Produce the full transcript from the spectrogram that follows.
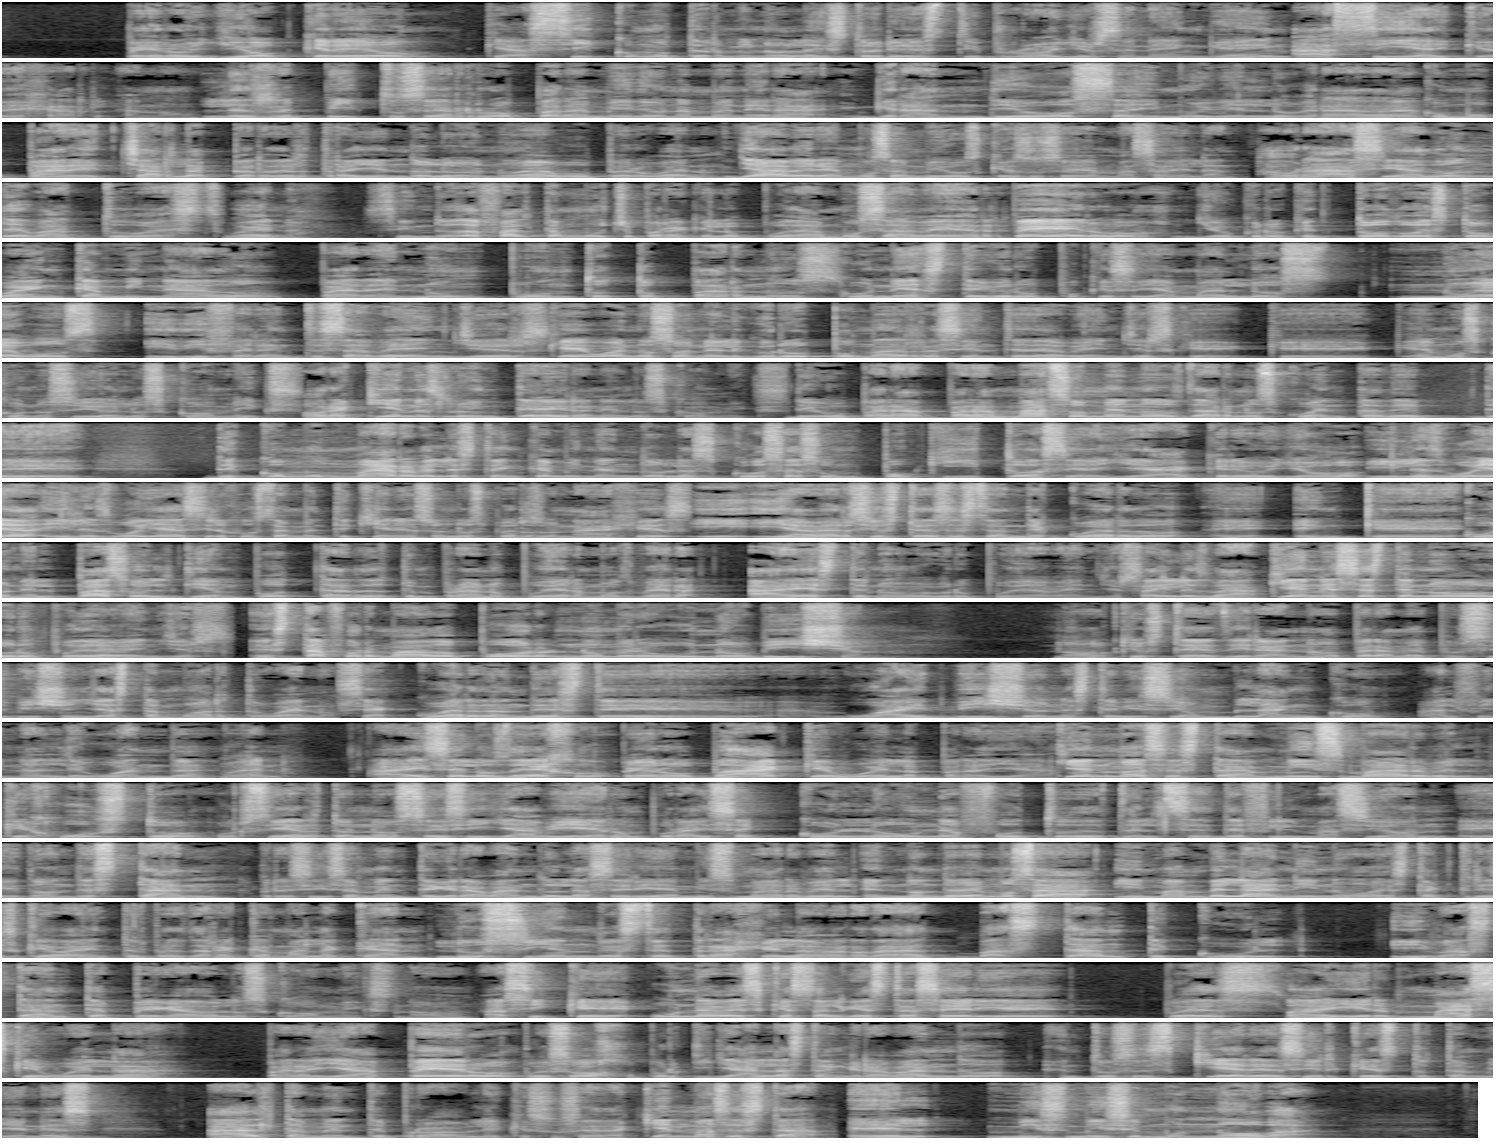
pero yo creo que así como terminó la historia de Steve Rogers en Endgame, así hay que dejarla, ¿no? Les repito, cerró para mí de una manera grandiosa y muy bien lograda, como para echarla a perder trayéndolo de nuevo, pero bueno, ya veremos amigos qué sucede más adelante. Ahora, ¿hacia dónde va todo esto? Bueno, sin duda falta mucho para que lo podamos saber, pero yo creo que todo esto va encaminado para en un punto toparnos con este grupo que se llama los nuevos y diferentes Avengers, que bueno, son el grupo más reciente de Avengers que, hemos conocido en los cómics. Ahora, ¿quiénes lo integran en los cómics? Digo, para, para más o menos darnos cuenta de de cómo Marvel está encaminando las cosas un poquito hacia allá, creo yo. Y les voy a, y les voy a decir justamente quiénes son los personajes y, a ver si ustedes están de acuerdo eh, en que con el paso del tiempo, tarde o temprano, pudiéramos ver a este nuevo grupo de Avengers. Ahí les va. ¿Quién es este nuevo grupo de Avengers? Está formado por número uno Vision. ¿no? Que ustedes dirán, no, espérame, pues si Vision ya está muerto. Bueno, ¿se acuerdan de este White Vision, este visión blanco al final de Wanda? Bueno, Ahí se los dejo, pero va que vuela para allá. ¿Quién más está? Miss Marvel, que justo, por cierto, no sé si ya vieron, por ahí se coló una foto desde el set de filmación eh, donde están precisamente grabando la serie de Miss Marvel, en donde vemos a Iman Belani, ¿no? Esta actriz que va a interpretar a Kamala Khan, luciendo este traje, la verdad, bastante cool y bastante apegado a los cómics, ¿no? Así que una vez que salga esta serie, pues va a ir más que vuela para allá, pero pues ojo porque ya la están grabando, entonces quiere decir que esto también es altamente probable que suceda. ¿Quién más está? El mismísimo Nova,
